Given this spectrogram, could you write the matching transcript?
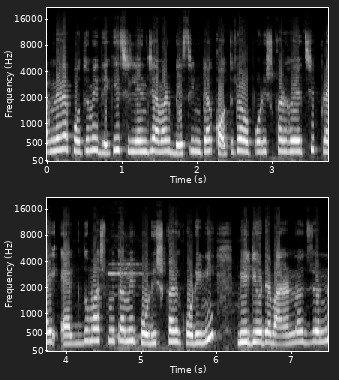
আপনারা প্রথমে দেখেছিলেন যে আমার বেসিনটা কতটা অপরিষ্কার হয়েছে, প্রায় এক দু মাস মতো আমি পরিষ্কার করিনি ভিডিওটা বানানোর জন্য।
